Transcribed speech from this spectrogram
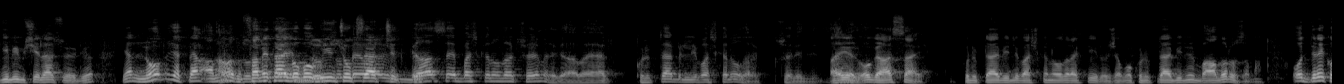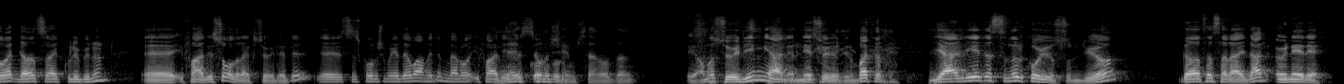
gibi bir şeyler söylüyor. Yani ne olacak ben anlamadım. Dursun Samet Bey- Aybaba bugün Dursun çok Bey sert çıktı. Galatasaray Başkanı olarak söylemedi galiba ya. Kulüpler Birliği Başkanı olarak söyledi. Hayır o Galatasaray. Kulüpler Birliği Başkanı olarak değil hocam. O Kulüpler Birliği'ni bağlar o zaman. O direkt olarak Galatasaray Kulübü'nün e, ifadesi olarak söyledi. E, siz konuşmaya devam edin. Ben o ifadeyi de Niye size bulurum. konuşayım sen oradan? E, ama söyleyeyim yani ne söylediğini. Bakın yerliye de sınır koyuyorsun diyor. Galatasaray'dan öneri.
